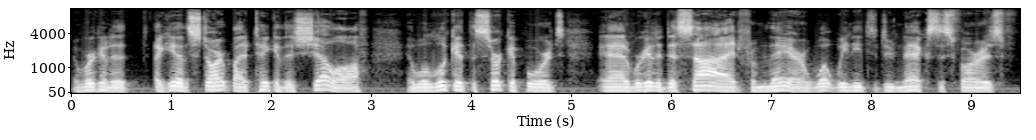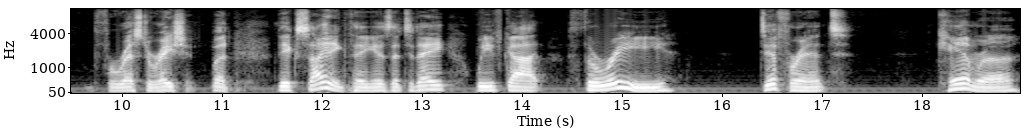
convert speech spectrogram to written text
and we're going to, again, start by taking this shell off and we'll look at the circuit boards and we're going to decide from there what we need to do next as far as for restoration. But the exciting thing is that today we've got three different camera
